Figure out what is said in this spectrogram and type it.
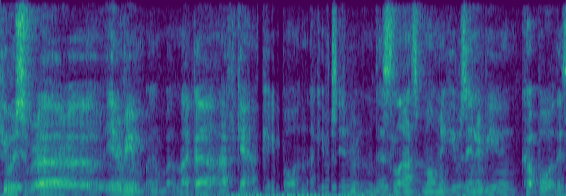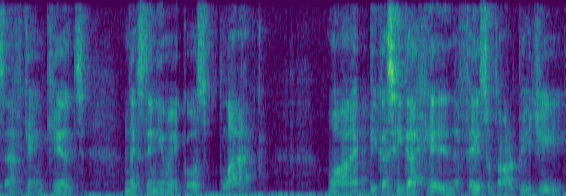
He was uh, interviewing uh, like uh, Afghan people, and like he was in this last moment, he was interviewing a couple of these Afghan kids. Next thing you know, it goes black. Why? Because he got hit in the face with RPG.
